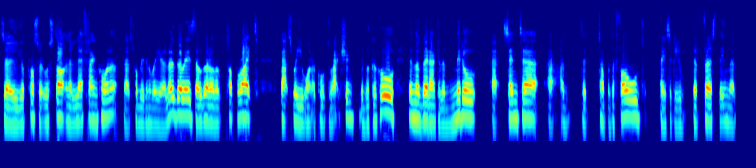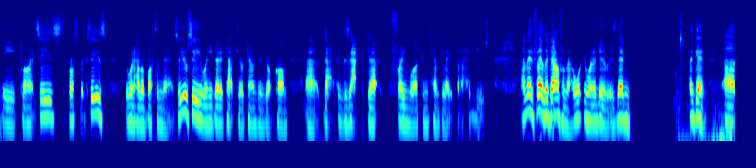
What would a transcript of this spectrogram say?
So your prospect will start in the left hand corner. That's probably going to where your logo is. They'll go to the top right. That's where you want a call to action, to book a call. Then they'll go down to the middle uh, center uh, at the top of the fold. Basically, the first thing that the client sees, the prospect sees, you want to have a button there. So you'll see when you go to captureaccounting.com, uh, that exact uh, framework and template that I have used. And then further down from that, what you want to do is then again, uh,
